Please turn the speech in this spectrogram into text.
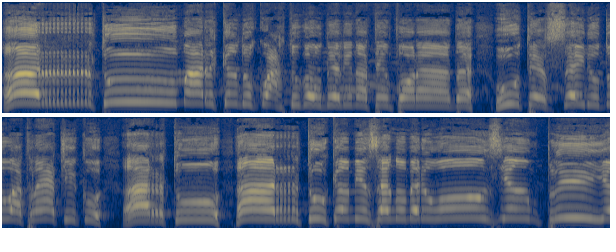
Arthur marcando o quarto gol dele na temporada, o terceiro do Atlético. Arthur, Arthur, camisa número 11, amplia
